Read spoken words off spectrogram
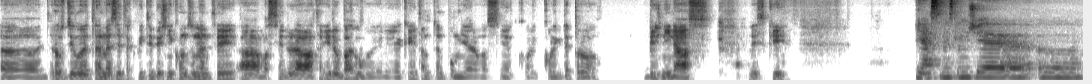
uh, rozdělujete mezi takový ty běžní konzumenty a vlastně dodáváte i do barů. Jaký je tam ten poměr vlastně, kolik, kolik jde pro běžný nás, whisky? Já si myslím, že uh,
